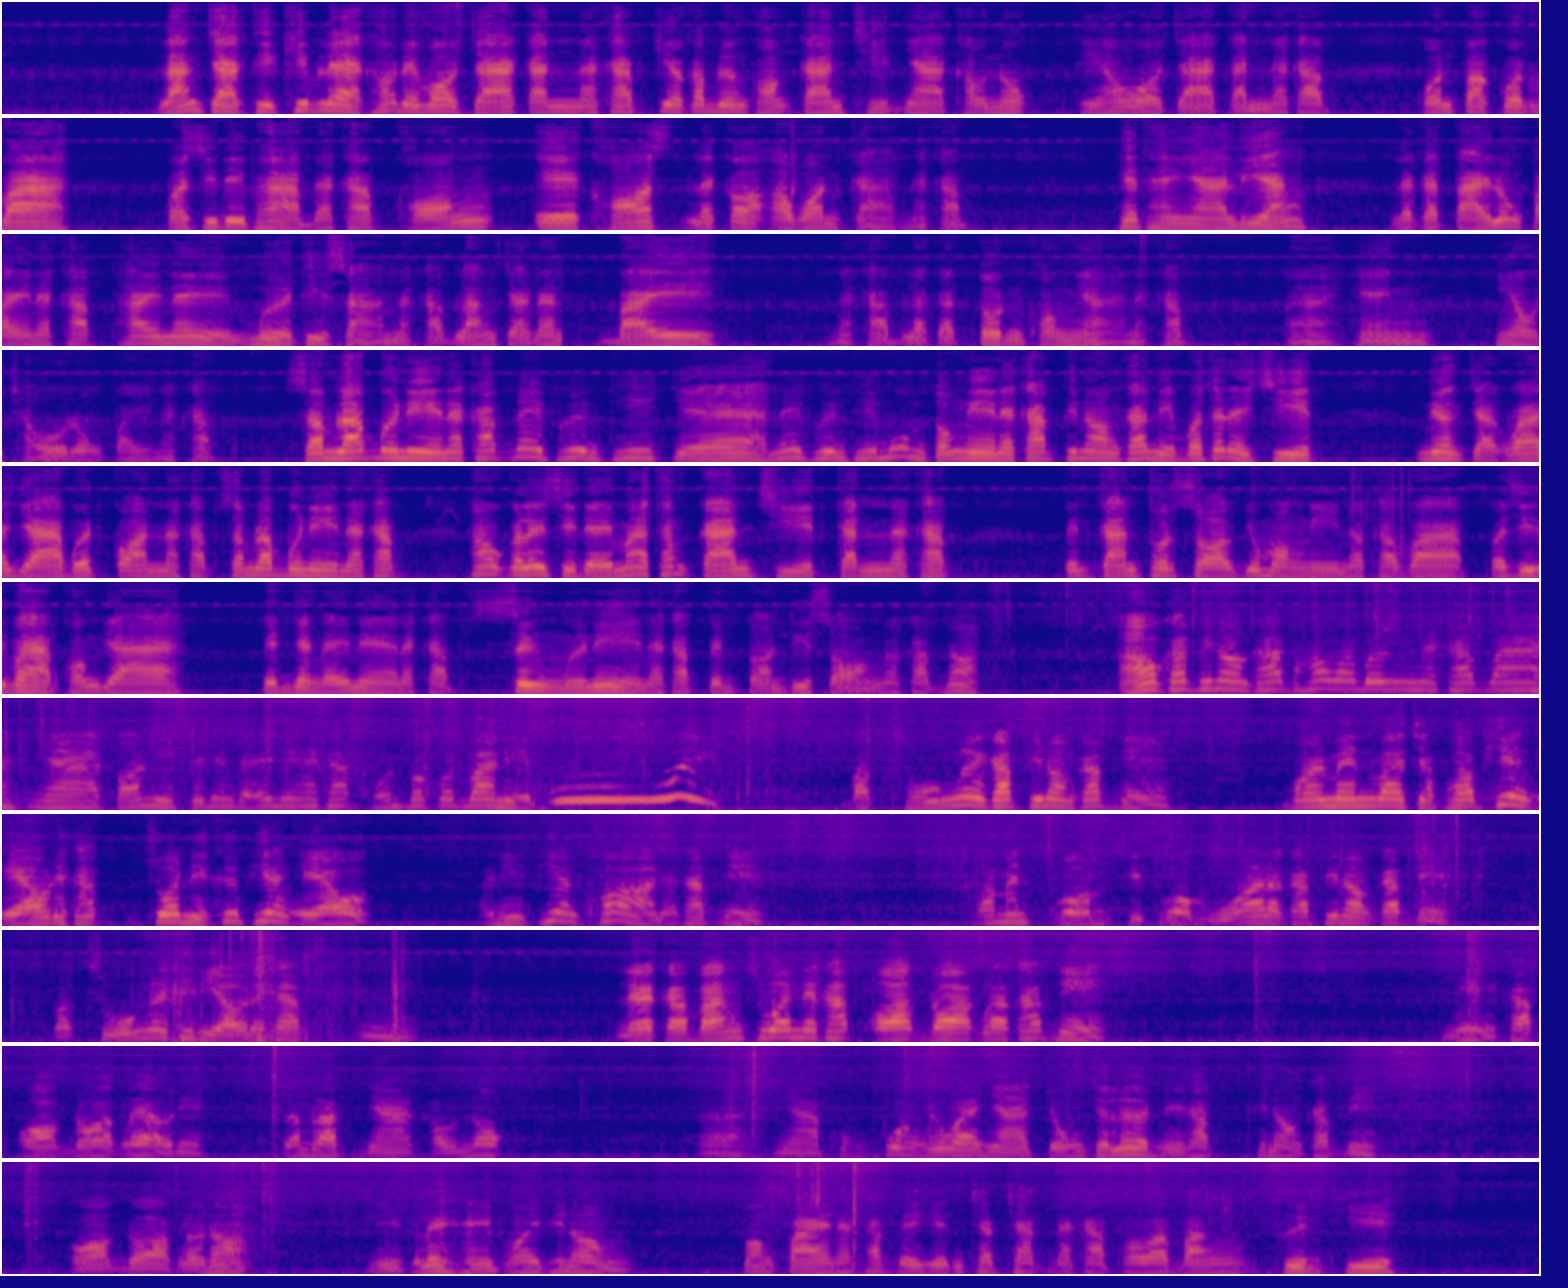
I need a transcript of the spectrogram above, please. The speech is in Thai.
หลังจากที่คลิปแรกเขาได้ว้าจากันนะครับ เกี่ยวกับเรื่องของการฉีดยาเขานก ที่เขาว้าจากันนะครับ ผลปรากฏว่าประสิทธิภาพนะครับของ a c o s และก็อวอนการ์ดนะครับ เฮ็ดให้ยาเลี้ยง แล้วก็ตายลงไปนะครับภายในมือที่3นะครับหลังจากนั้นใบนะครับแล้วก็ต้นของหญ้านะครับแห้งเหี่ยวเฉาลงไปนะครับสำหรับมือนี้นะครับในพื้นที่แจในพื้นที่มุมตรงนี้นะครับ พี่น้องครับนี่บ่ทันได้ฉีด เนื่องจากว่ายาเบิดก่อนนะครับสำหรับมือนี้นะครับเฮาก็เลยสิได้มาทำการฉีดกันนะครับ เป็นการทดสอบอยู่มองนี้นะครับว่าประสิทธิภาพของยา เป็นอย่างไรแน่นะครับ ซึ่งมือนี้นะครับเป็นตอนที่สองนะครับเนาะเอาครับพี่น้องครับเฮามาเบิ่งนะครับว่ายาตอนนี้เป็นอย่างไรเนี่ยนะครับ ผลปรากฏว่านี่ปุ้ยบักสูงเลยครับพี่น้องครับนี่บอยแมนว่าเฉพาะเพียงแอวนะครับ ส่วนนี้คือเพียงแอว อันนี้เพียงข้อนะครับนี่ ว่ามันท่วมสิท่วมหัวแล้วครับ พี่น้องครับนี่บักสูงเลยทีเดียวนะครับ อืมแล้วก็บางส่วนนะครับ ออกดอกแล้วครับนี่ นี่ครับออกดอกแล้วนี่สำหรับหญ้าเขานกหญ้าพุ่มพ่วงหรือว่าหญ้าจงเจริญนี่ครับ พี่น้องครับนี่ ออกดอกแล้วเนาะนี่ก็เลยให้พ่อให้พี่น้องต้องไปนะครับได้เห็นชัดๆนะครับ เพราะว่าบางพื้นที่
